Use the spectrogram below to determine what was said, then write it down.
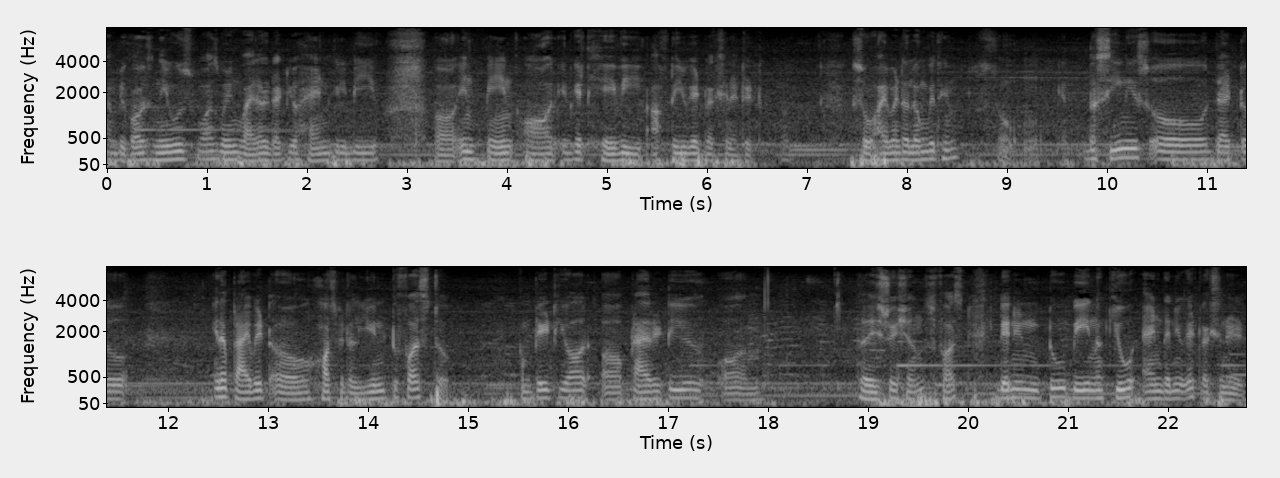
uh, because news was going viral that your hand will be uh, in pain or it get heavy after you get vaccinated so i went along with him so the scene is uh, that uh, in a private uh, hospital you need to first uh, complete your uh, priority um, registrations first then you need to be in a queue and then you get vaccinated.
